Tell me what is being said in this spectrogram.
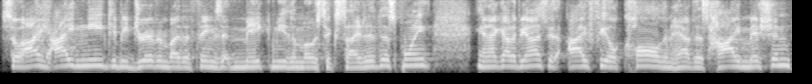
So I I need to be driven by the things that make me the most excited at this point. And I got to be honest with you, I feel called and have this high mission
